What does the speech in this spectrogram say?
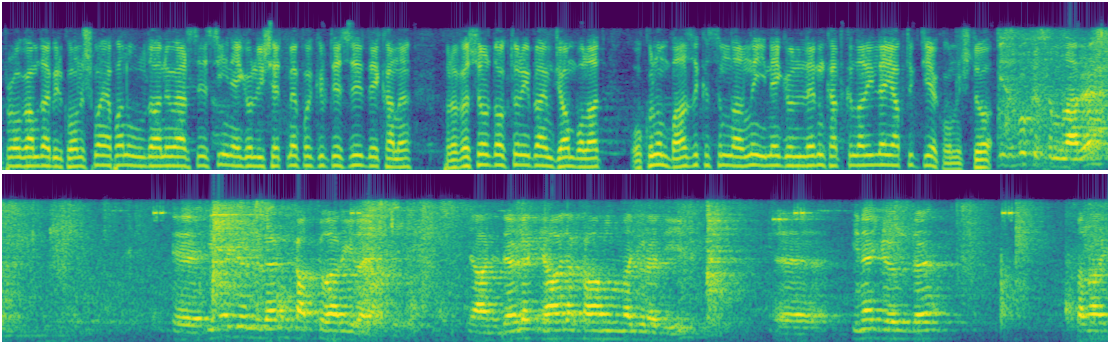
programda bir konuşma yapan Uludağ Üniversitesi İnegöl İşletme Fakültesi Dekanı Profesör Doktor İbrahim Can Polat, okulun bazı kısımlarını İnegöllülerin katkılarıyla yaptık diye konuştu. Biz bu kısımları e, İnegöllülerin katkılarıyla yaptık. Yani devlet ihale kanununa göre değil, e, İnegöl'de Sanayi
